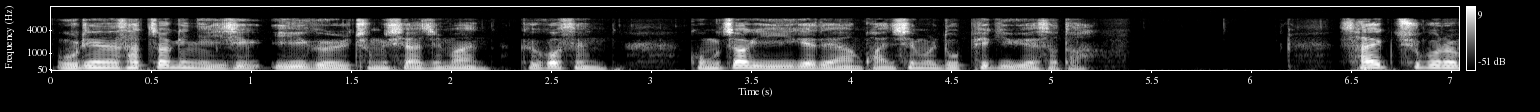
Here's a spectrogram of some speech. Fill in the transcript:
우리는 사적인 이익, 이익을 중시하지만 그것은 공적 이익에 대한 관심을 높이기 위해서다. 사익 추구를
